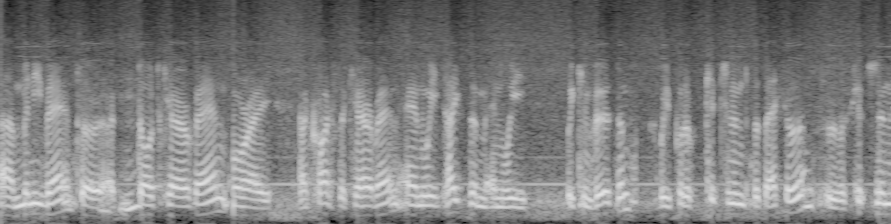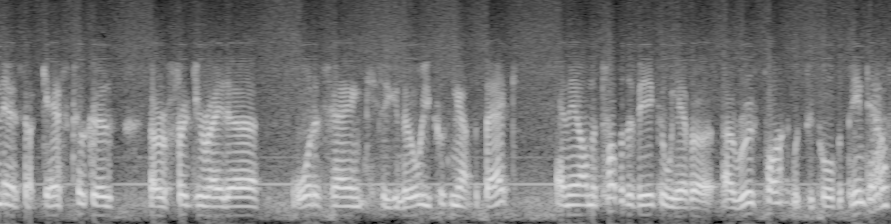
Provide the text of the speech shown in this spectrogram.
uh, minivan, so a Dodge Caravan or a, a Chrysler Caravan, and we take them and we we convert them. We put a kitchen into the back of them. So there's a kitchen in there. It's got gas cookers, a refrigerator, water tank, so you can do all your cooking out the back. And then on the top of the vehicle, we have a, a roof pod, which we call the penthouse.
